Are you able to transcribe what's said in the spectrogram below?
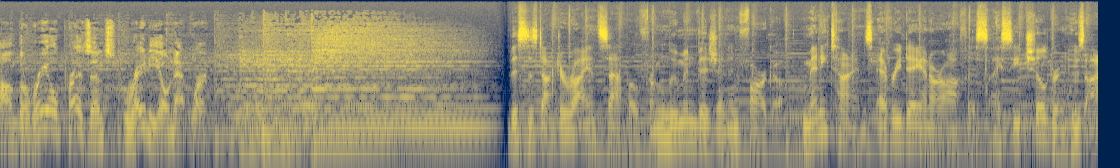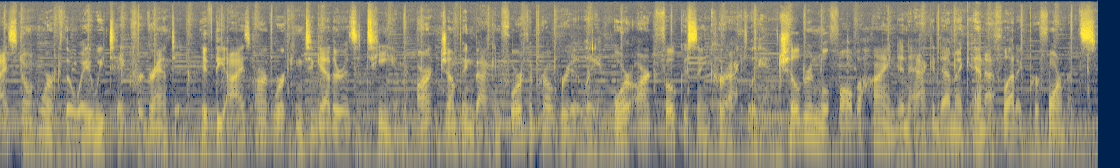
on the Real Presence Radio Network. This is Dr. Ryan Sapo from Lumen Vision in Fargo. Many times, every day in our office, I see children whose eyes don't work the way we take for granted. If the eyes aren't working together as a team, aren't jumping back and forth appropriately, or aren't focusing correctly, children will fall behind in academic and athletic performance.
